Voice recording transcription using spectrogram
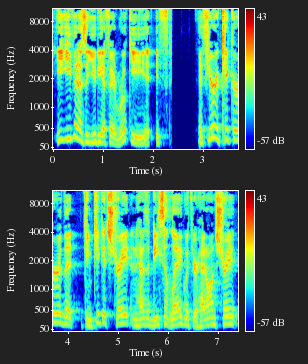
even as a UDFA rookie, if if you're a kicker that can kick it straight and has a decent leg with your head on straight,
